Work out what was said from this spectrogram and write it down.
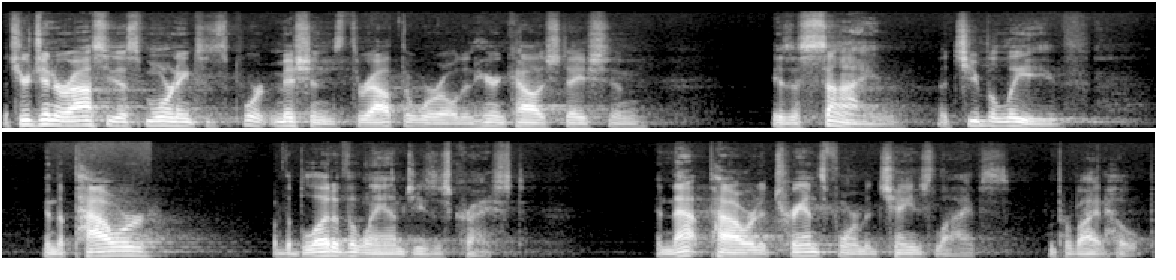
But your generosity this morning to support missions throughout the world and here in College Station is a sign that you believe in the power of the blood of the Lamb, Jesus Christ, and that power to transform and change lives and provide hope.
